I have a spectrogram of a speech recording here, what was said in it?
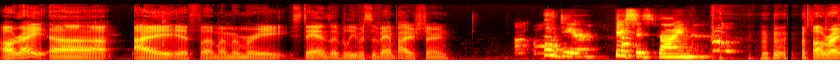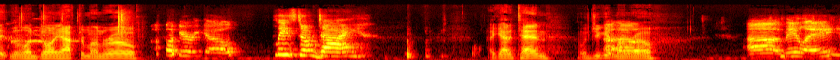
All right. Uh, I if uh, my memory stands, I believe it's the vampire's turn. Oh dear. This is fine. All right, the one going after Monroe. Oh, here we go. Please don't die. I got a ten. What'd you get, Uh-oh. Monroe? Uh, melee.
